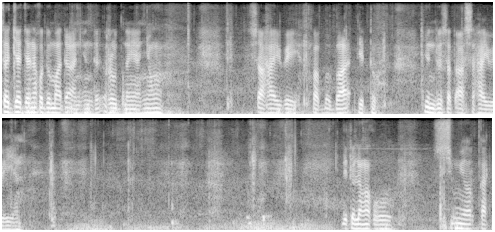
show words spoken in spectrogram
Sadya dyan ako dumadaan yung road na yan. Yung sa highway. Pababa dito. Yun doon sa taas sa highway yan. Dito lang ako shortcut.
